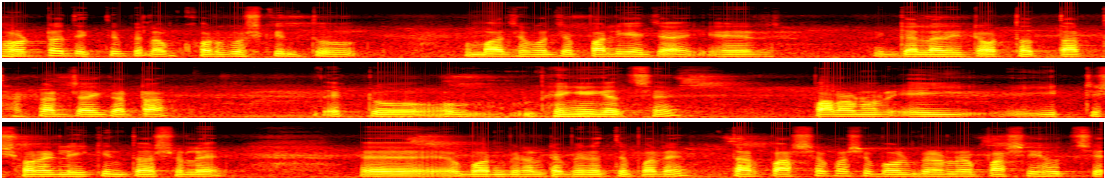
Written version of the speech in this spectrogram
ঘরটা দেখতে পেলাম, খরগোশ কিন্তু মাঝে মাঝে পালিয়ে যায়। এর গ্যালারিটা অর্থাৎ তার থাকার জায়গাটা একটু ভেঙে গেছে। পালানোর এই ইটটি সরাইলেই কিন্তু আসলে বন বিড়ালটা বেরোতে পারে। তার পাশাপাশি বন বিড়ালের পাশে হচ্ছে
